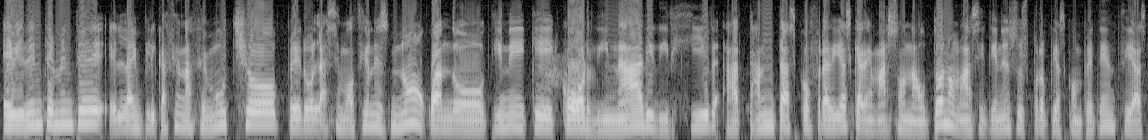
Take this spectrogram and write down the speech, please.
Evidentemente la implicación hace mucho, pero las emociones no, cuando tiene que coordinar y dirigir a tantas cofradías que además son autónomas y tienen sus propias competencias.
